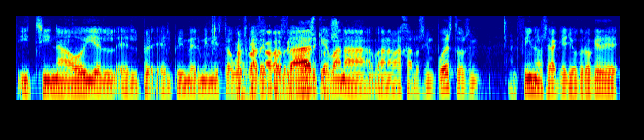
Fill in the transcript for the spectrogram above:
y China hoy el, el, primer ministro ha vuelto a recordar que van a, van a bajar los impuestos. En, fin o sea que yo creo que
